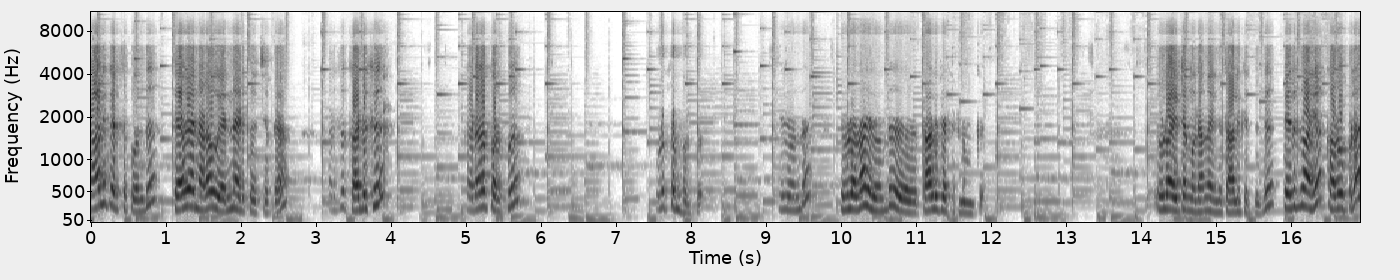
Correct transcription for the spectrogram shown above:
தாளிக்கிறதுக்கு வந்து தேவையான அளவு எண்ணெய் எடுத்து வச்சிருக்கேன். அடுத்து கடுகு கடலைப்பருப்பு உளுத்தம்பருப்பு. இது வந்து இவ்வளோதான் இது வந்து தாளிக்கிறதுக்கு நமக்கு. இவ்வளோ ஐட்டங்கள் தாங்க எங்கள் தாளிக்கிறதுக்கு பெருங்காயம் கருவேப்பிலை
